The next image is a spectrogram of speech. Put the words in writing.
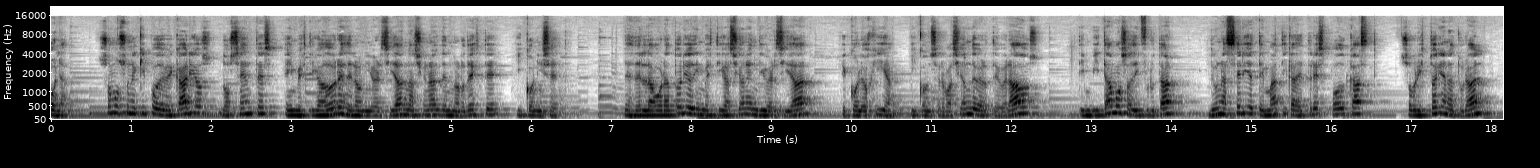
Hola, somos un equipo de becarios, docentes e investigadores de la Universidad Nacional del Nordeste y CONICET. Desde el Laboratorio de Investigación en Diversidad, Ecología y Conservación de Vertebrados, te invitamos a disfrutar de una serie temática de tres podcasts sobre historia natural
